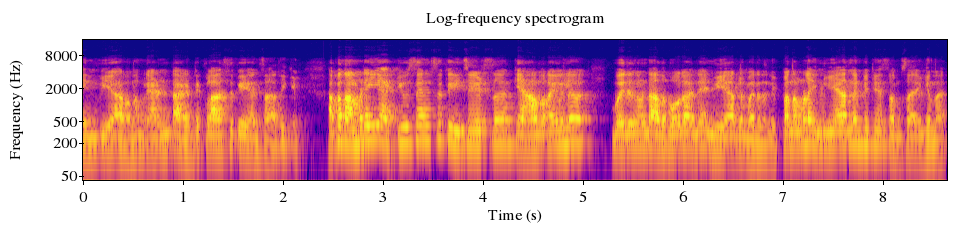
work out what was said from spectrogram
N V R എന്നും രണ്ടായിട്ട് ക്ലാസിഫൈ ചെയ്യാൻ സാധിക്കും. അപ്പൊ നമ്മുടെ ഈ അക്യൂസൻസ് ഫീച്ചേഴ്സ് ക്യാമറയിൽ വരുന്നുണ്ട് അതുപോലെ തന്നെ എൻ വി ആറിലും വരുന്നുണ്ട്. ഇപ്പൊ നമ്മൾ എൻ വി ആറിനെ പറ്റി സംസാരിക്കുന്നത്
